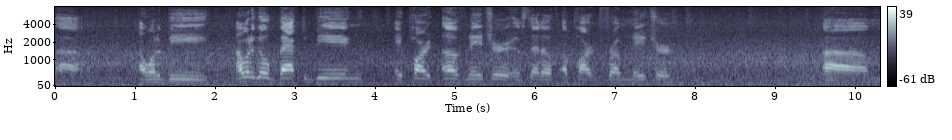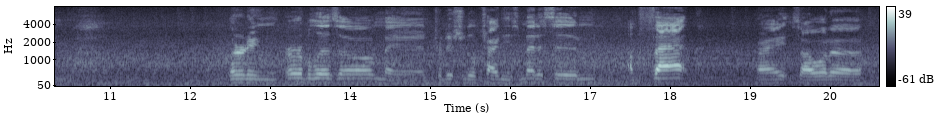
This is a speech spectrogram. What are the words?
uh, I want to be. I want to go back to being a part of nature instead of apart from nature um, learning herbalism and traditional Chinese medicine. I'm fat, right? So I want to.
